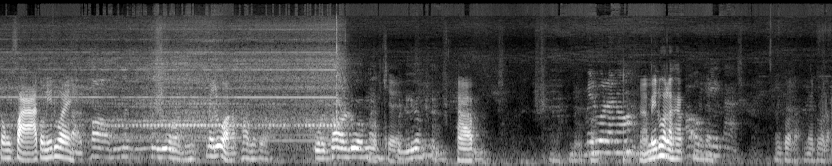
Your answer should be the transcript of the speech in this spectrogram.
ตรงฝาตรงนี้ด้วย แต่ท่อไม่ไม่รั่วนะไม่รั่วครับท่อไม่รั่ว กลัวท่อรั่วมากโอเค เป็นเรื่องหนึ่งครับ ไม่รู้แล้วเนาะอ่าไม่รั่วแล้วครับอ๋อโอเคค่ะไม่รั่วแล้วไม่รั่วแล้ว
